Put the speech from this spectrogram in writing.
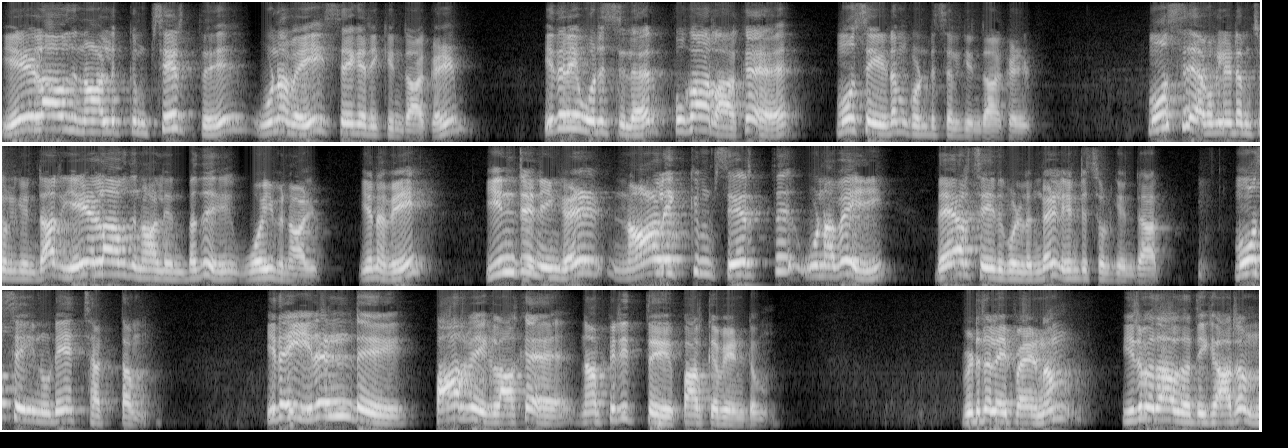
ஏழாவது நாளுக்கும் சேர்த்து உணவை சேகரிக்கின்றார்கள். இதனை ஒரு சிலர் புகாராக மோசையிடம் கொண்டு செல்கின்றார்கள். மோசே அவர்களிடம் சொல்கின்றார் ஏழாவது நாள் என்பது ஓய்வு நாள். எனவே இன்று நீங்கள் நாளைக்கும் சேர்த்து உணவை தயார் செய்து கொள்ளுங்கள் என்று சொல்கின்றார். மோசையினுடைய சட்டம். இதை இரண்டு பார்வைகளாக நாம் பிரித்து பார்க்க வேண்டும். விடுதலை பயணம் இருபதாவது அதிகாரம்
